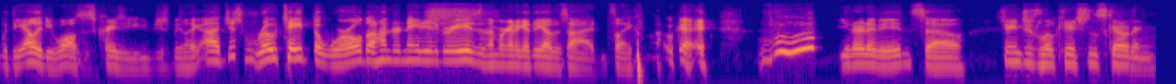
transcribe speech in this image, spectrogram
with the led walls it's crazy. You can just be like uh, just rotate the world 180 degrees and then we're going to get the other side. It's like okay Whoop, you know what i mean? So changes location scouting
